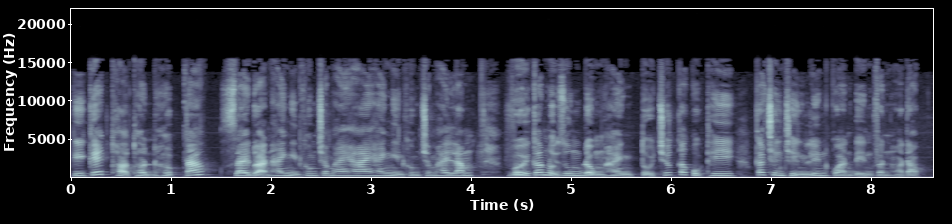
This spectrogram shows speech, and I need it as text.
ký kết thỏa thuận hợp tác giai đoạn 2022-2025 với các nội dung đồng hành tổ chức các cuộc thi, các chương trình liên quan đến văn hóa đọc.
